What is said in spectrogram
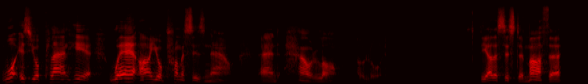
What is your plan here? Where are your promises now? And how long, O oh Lord? The other sister, Martha,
